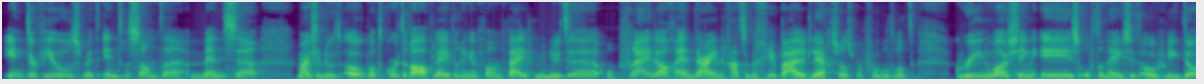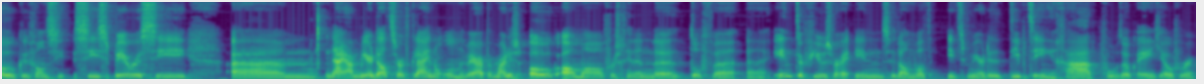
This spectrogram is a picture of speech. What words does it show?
interviews met interessante mensen. Maar ze doet ook wat kortere afleveringen van vijf minuten op vrijdag. En daarin gaat ze begrippen uitleggen, zoals bijvoorbeeld wat greenwashing is. Of dan heeft ze het over die docu van Seaspiracy. Um, nou ja, meer dat soort kleine onderwerpen. Maar dus ook allemaal verschillende toffe uh, interviews waarin ze dan wat iets meer de diepte ingaat. Bijvoorbeeld ook eentje over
